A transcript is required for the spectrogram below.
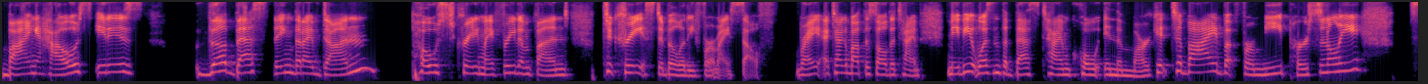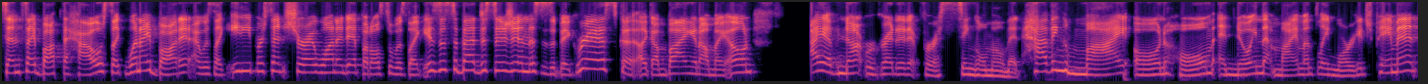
buying a house. It is the best thing that I've done post creating my freedom fund to create stability for myself right? I talk about this all the time. Maybe it wasn't the best time quote in the market to buy, but for me personally, since I bought the house, like when I bought it, I was like 80% sure I wanted it, but also was like, is this a bad decision? This is a big risk. Uh, like I'm buying it on my own. I have not regretted it for a single moment. Having my own home and knowing that my monthly mortgage payment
